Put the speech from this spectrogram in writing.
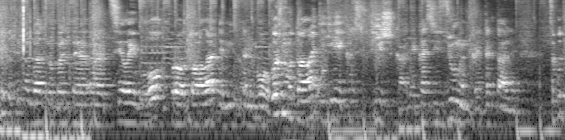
Потрібно буде зробити е, цілий блог про туалети міста Львова. В кожному туалеті є якась фішка, якась ізюминка і так далі. Це буде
